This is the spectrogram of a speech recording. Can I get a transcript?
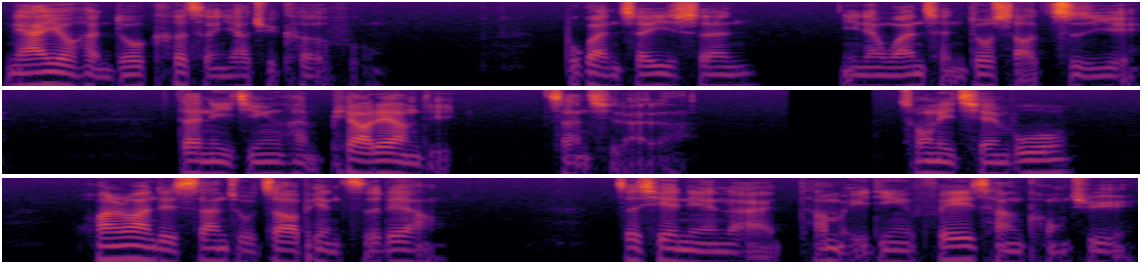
你还有很多课程要去克服。不管这一生你能完成多少志业，但你已经很漂亮地站起来了。从你前夫慌乱地删除照片资料，这些年来，他们一定非常恐惧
